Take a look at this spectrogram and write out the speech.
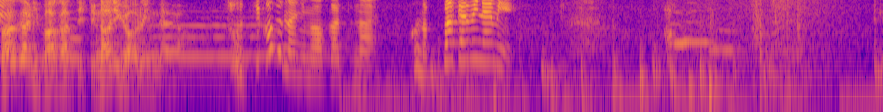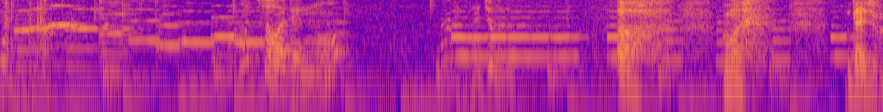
バカにバカって言って何が悪いんだよ。そっちこそ何も分かってない。このバカ南何騒いでんの？大丈夫？ああごめん。大丈夫。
